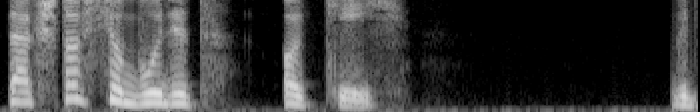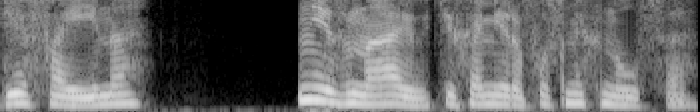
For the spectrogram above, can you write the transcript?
Так что все будет окей. Где Фаина? Не знаю, Тихомиров усмехнулся.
